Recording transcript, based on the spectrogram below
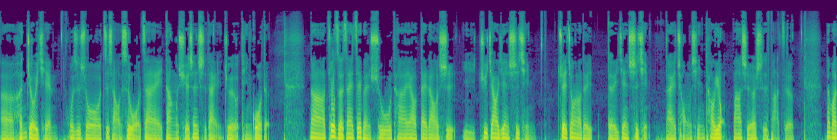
呃很久以前，或是说至少是我在当学生时代就有听过的。那作者在这本书，他要带到是以聚焦一件事情最重要的的一件事情。来重新套用八十二十法则，那么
